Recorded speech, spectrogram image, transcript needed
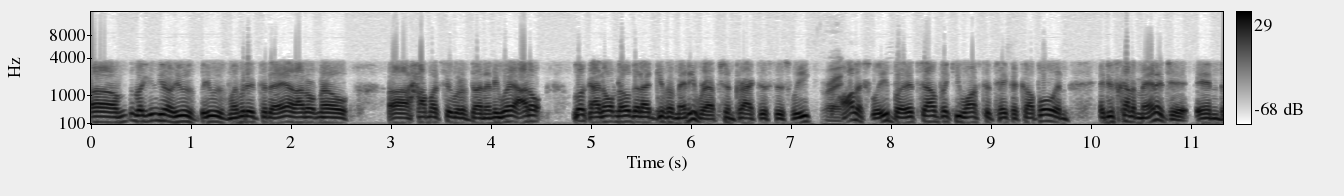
Um, like you know, he was he was limited today, and I don't know uh, how much they would have done anyway. I don't look, I don't know that I'd give him any reps in practice this week, right. honestly. But it sounds like he wants to take a couple and and just kind of manage it. And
